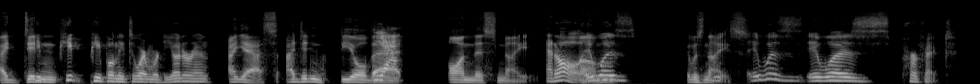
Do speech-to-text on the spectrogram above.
I didn't. pe- people need to wear more deodorant I yes, I didn't feel that Yeah. on this night. at all. it Um, was It was nice. It was it was perfect.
